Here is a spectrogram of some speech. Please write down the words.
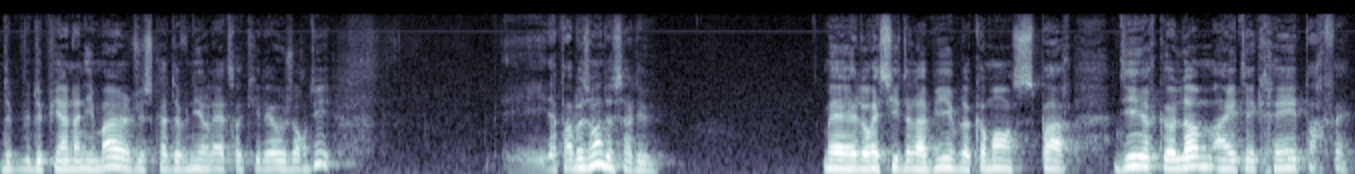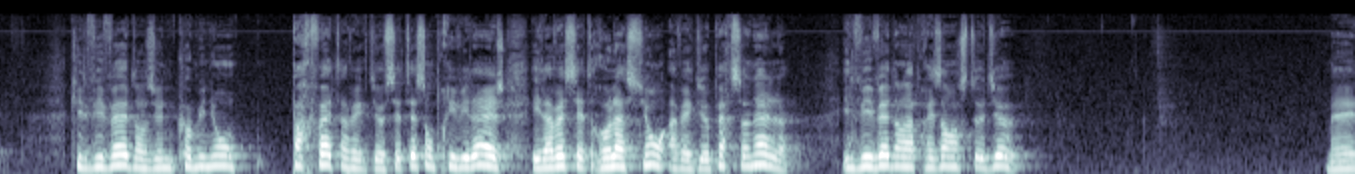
depuis un animal jusqu'à devenir l'être qu'il est aujourd'hui, il n'a pas besoin de salut. Mais le récit de la Bible commence par dire que l'homme a été créé parfait, qu'il vivait dans une communion parfaite avec Dieu. C'était son privilège. Il avait cette relation avec Dieu personnelle. Il vivait dans la présence de Dieu. Mais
